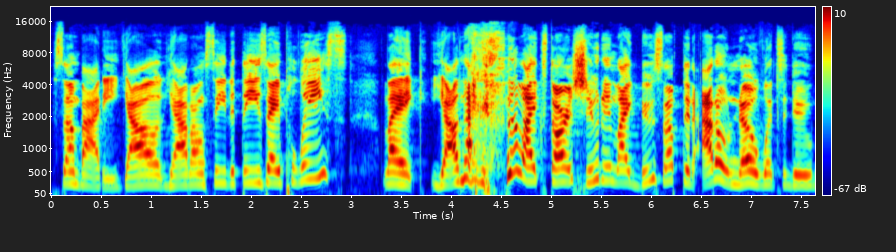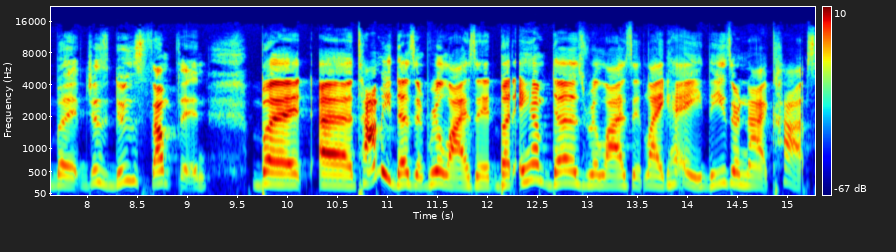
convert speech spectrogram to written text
somebody, y'all, y'all don't see that these ain't police? Like, y'all not gonna like start shooting, like do something. I don't know what to do, but just do something. But uh, Tommy doesn't realize it, but Amp does realize it like, hey, these are not cops.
